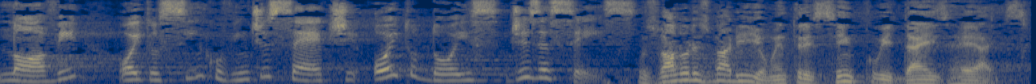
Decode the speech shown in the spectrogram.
98527 8216. Os valores variam entre 5 e 10 reais.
